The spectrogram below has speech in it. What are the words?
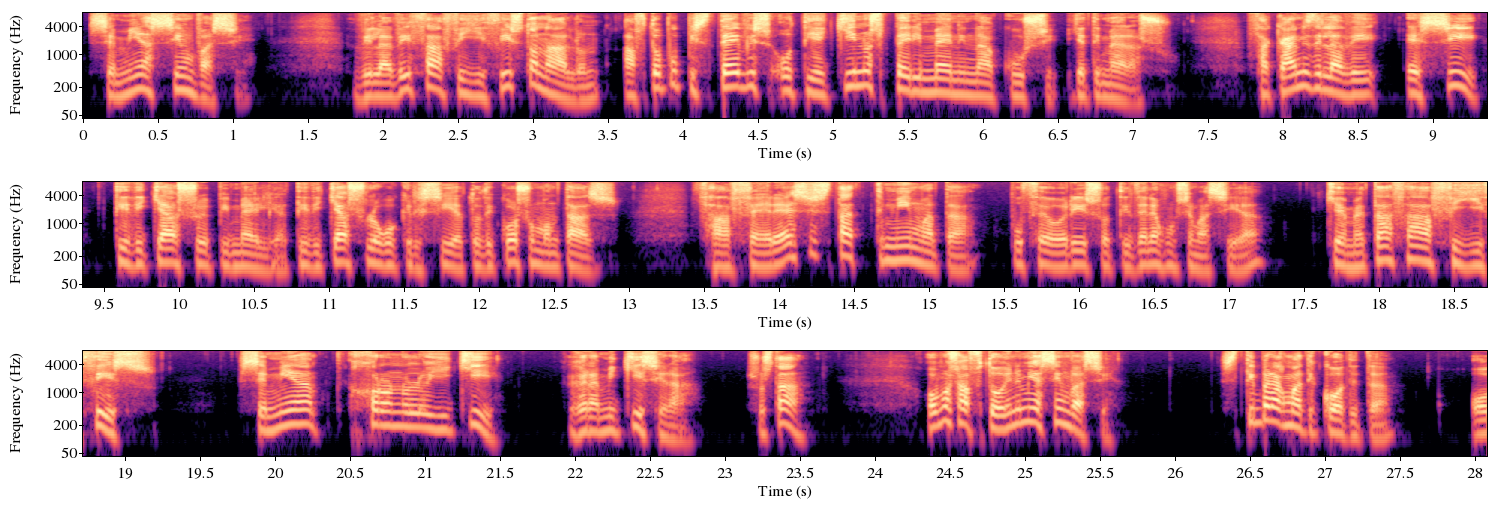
σε μια σύμβαση. Δηλαδή θα αφηγηθείς στον άλλον αυτό που πιστεύεις ότι εκείνος περιμένει να ακούσει για τη μέρα σου. Θα κάνεις δηλαδή εσύ τη δικιά σου επιμέλεια, τη δικιά σου λογοκρισία, το δικό σου μοντάζ θα αφαιρέσεις τα τμήματα που θεωρείς ότι δεν έχουν σημασία και μετά θα αφηγηθείς σε μια χρονολογική, γραμμική σειρά. Σωστά; Όμως αυτό είναι μια σύμβαση. Στην πραγματικότητα, ο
